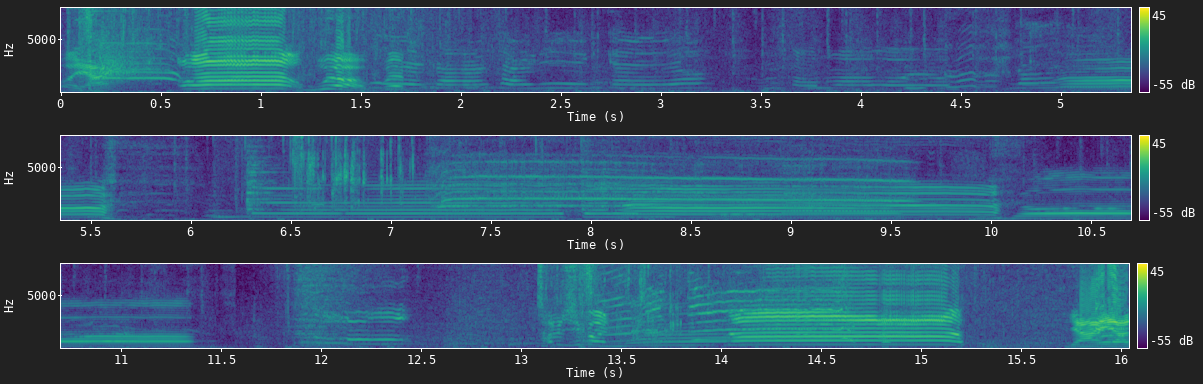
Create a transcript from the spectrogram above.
어 야. 어 뭐야? 왜? 제가 살릴게요 고마워요 아! 아! 어! 잠시만. 아! 야야.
